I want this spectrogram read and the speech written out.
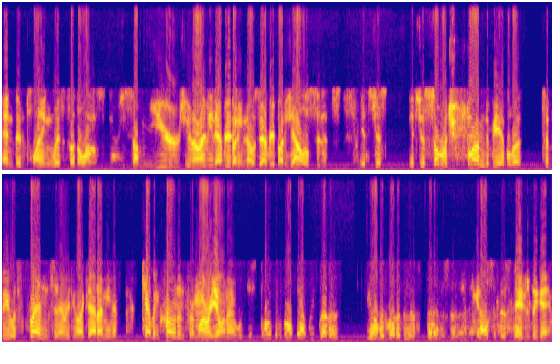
and been playing with for the last thirty something years. You know, I mean, everybody knows everybody else, and it's it's just it's just so much fun to be able to to be with friends and everything like that. I mean, Kevin Cronin from REO and I were just talking about that. We'd rather, you know, we'd rather be with friends than anything else at this stage of the game.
